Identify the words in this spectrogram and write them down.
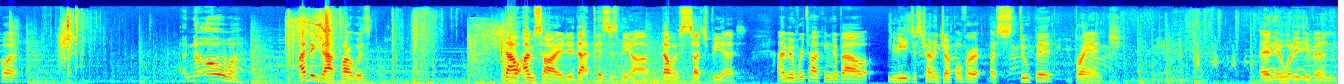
What? No. I think that part was. That I'm sorry, dude. That pisses me off. That was such BS. I mean, we're talking about me just trying to jump over a stupid branch, and it wouldn't even.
